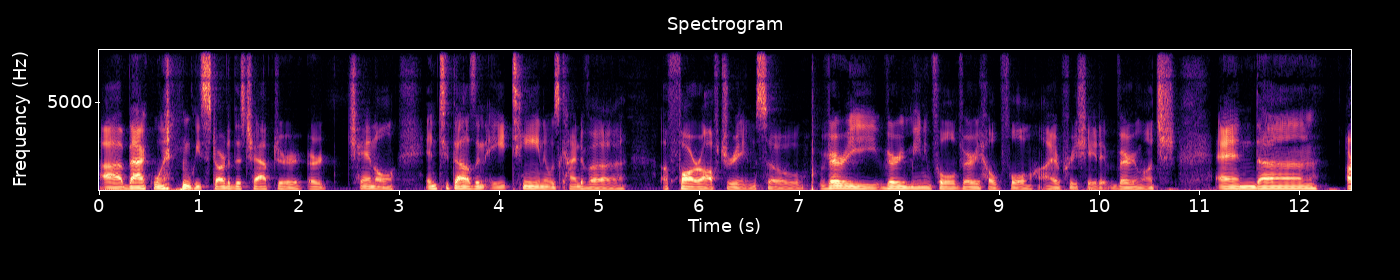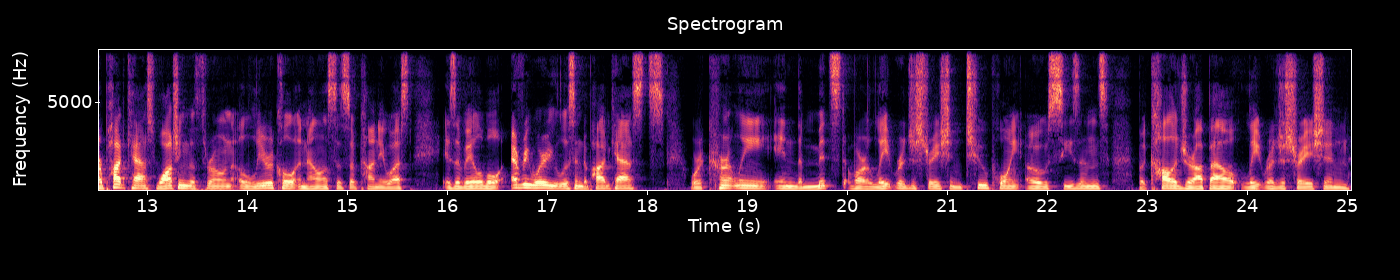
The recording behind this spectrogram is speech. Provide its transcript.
Uh, back when we started this chapter or channel in 2018, it was kind of a a far off dream. So very, very meaningful, very helpful. I appreciate it very much. And uh, our podcast, Watching the Throne, a lyrical analysis of Kanye West, is available everywhere you listen to podcasts. We're currently in the midst of our late registration 2.0 seasons, but College Dropout, late registration,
